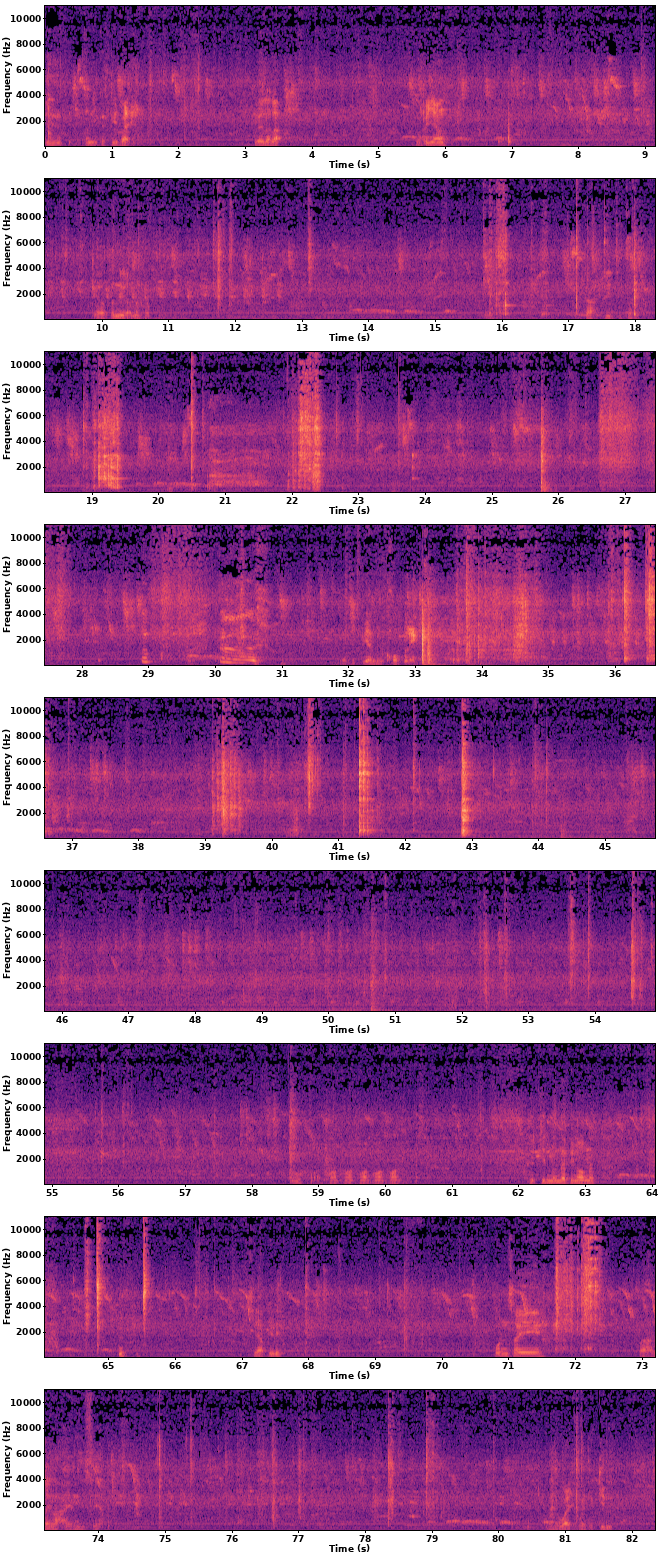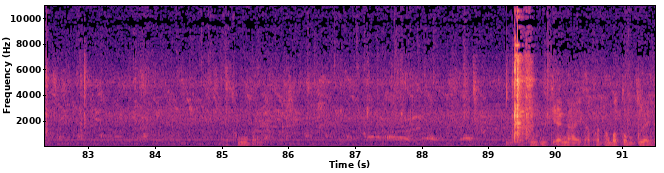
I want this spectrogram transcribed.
อื้ออันนี้ก็ปิดไว้ด้วยล้วล่ะบ่เป็นหยังแกะเอาตะเหนือมาครับการดิจิตอล เราจะเปลี่ยนเป็นโคกเล็ก ฮอดฮอดฮอดฮอดฮอดฮอด เห็ดกินมึงได้พี่น้องนะเสียบอยู่ดิคนใส่ปลาหลายๆมันจะเสียบไว้ไว้จะกินทู่ไปคือมันแกงง่ายครับคันท้องบะตมเปื่อย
